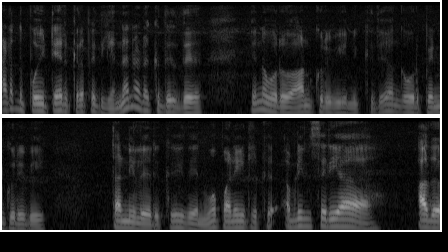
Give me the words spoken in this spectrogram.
நடந்து போயிட்டே இருக்கிறப்ப இது என்ன நடக்குது இது? என்ன ஒரு ஆண்குருவி நிற்குது அங்கே ஒரு பெண் குருவி தண்ணியில் இருக்குது இது என்னமோ பண்ணிகிட்டு இருக்கு. அப்படின்னு சரியா அதை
